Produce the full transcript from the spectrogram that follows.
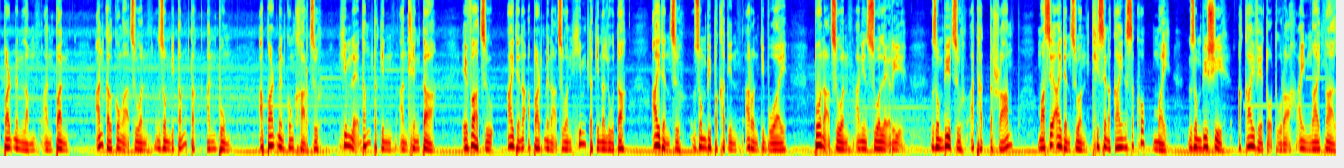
apartment lam an pan. An kalkonga chuan zombie tam tak an bum. Apartment kong khar chu himle dam takin an thlengta eva chu aidena apartment a chuan him takin a luta. Aiden chu zombie pakhatin aron ti buai pona chuan anin sual ri. Zombie chu a that ta ram ma se aiden chuan thisen a kaina sa khop mai. Zombie shi akai ve to tura ain ngai ngal.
